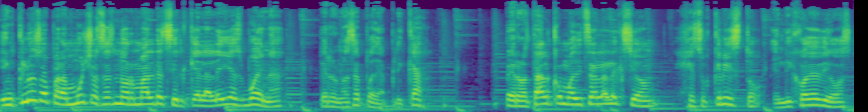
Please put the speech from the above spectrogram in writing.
Incluso para muchos es normal decir que la ley es buena, pero no se puede aplicar. Pero tal como dice la lección, Jesucristo, el Hijo de Dios,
